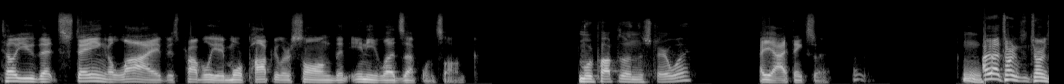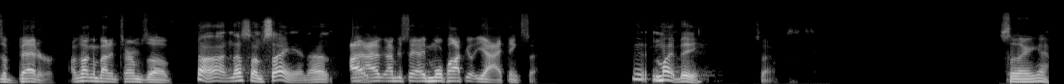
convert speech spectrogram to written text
tell you that "Staying Alive" is probably a more popular song than any Led Zeppelin song. More popular than the Stairway? Uh, yeah, I think so. Hmm. I'm not talking in terms of better. I'm talking about in terms of. No, that's what I'm saying. I, I, I, am just saying more popular. Yeah, I think so. It might be. So. So there you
